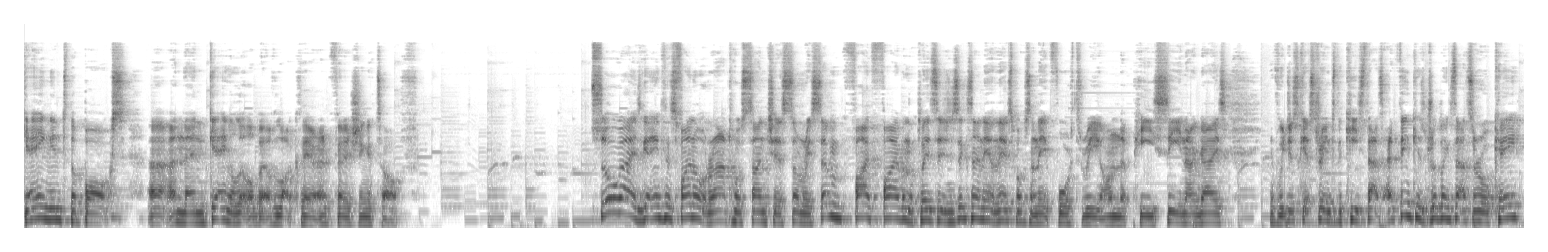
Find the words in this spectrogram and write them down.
getting into the box, uh, and then getting a little bit of luck there and finishing it off. So guys, getting to this final Renato Sanches summary, 755 on the PlayStation, 698 on the Xbox, and 843 on the PC. Now guys, if we just get straight into the key stats, I think his dribbling stats are okay.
